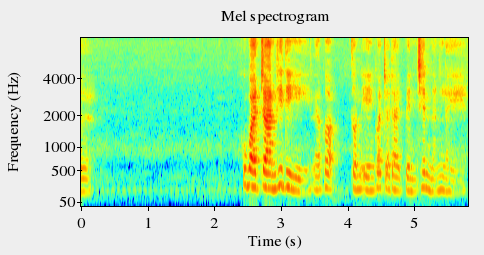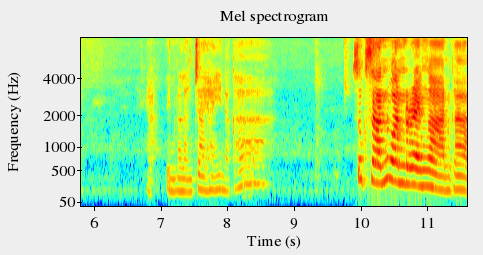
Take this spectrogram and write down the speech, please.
ครูบาอาจารย์ที่ดี แล้วก็ตนเองก็จะได้เป็นเช่นนั้นแหละเป็นกำลังใจให้นะคะ สุขสันต์วันแรงงานค่ะ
